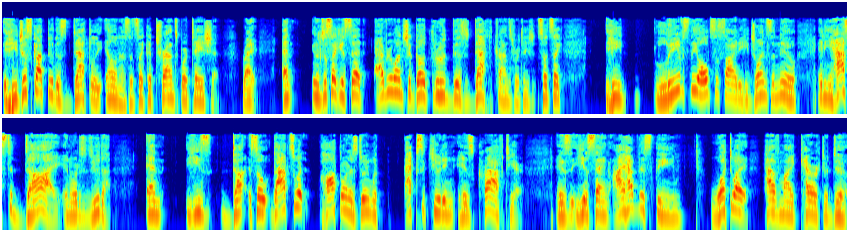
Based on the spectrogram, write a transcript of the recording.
he just got through this deathly illness. It's like a transportation, right? And, you know, just like he said, everyone should go through this death transportation. So it's like he leaves the old society, he joins the new, and he has to die in order to do that. And he's done. So that's what Hawthorne is doing with executing his craft here is he is saying, I have this theme. What do I have my character do?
